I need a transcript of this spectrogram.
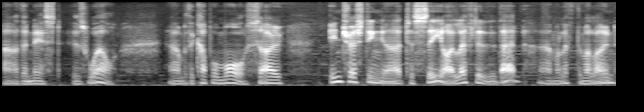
uh, the nest as well, um, with a couple more. So interesting uh, to see. I left it at that. Um, I left them alone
